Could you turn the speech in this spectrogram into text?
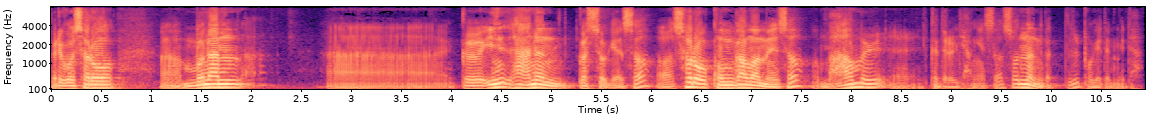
그리고 서로 무난 그 인사하는 것 속에서 서로 공감하면서 마음을 그들을 향해서 쏟는 것들을 보게 됩니다.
